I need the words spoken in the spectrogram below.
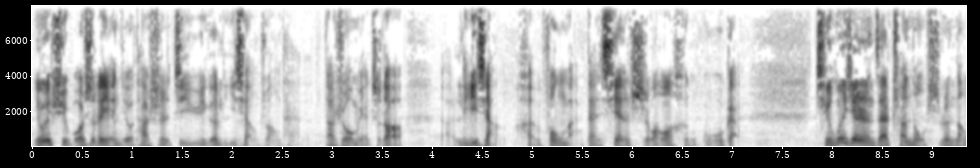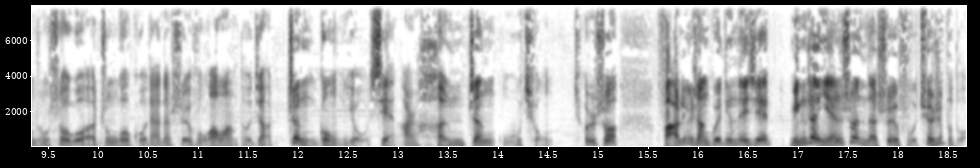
因为许博士的研究，它是基于一个理想状态的。当时我们也知道，啊，理想很丰满，但现实往往很骨感。秦晖先生在《传统实论》当中说过，中国古代的税赋往往都叫正贡有限而横征无穷，就是说，法律上规定那些名正言顺的税赋确实不多，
